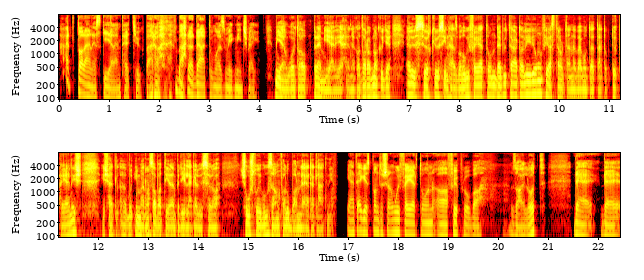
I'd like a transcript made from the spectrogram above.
Hát talán ezt kijelenthetjük, bár a, bár a dátum az még nincs meg. Milyen volt a premierje ennek a darabnak? Ugye először Kőszínházban Újfejeton debütált a Lilionfi, aztán utána bemutattátok több helyen is, és hát immár a szabadtéren pedig legelőször a Sóstói Múzeum faluban lehetett látni. Igen, hát egész pontosan Újfehérton a főpróba zajlott, de, de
